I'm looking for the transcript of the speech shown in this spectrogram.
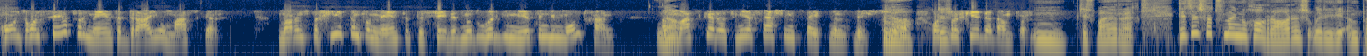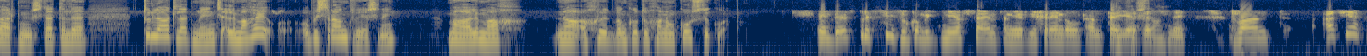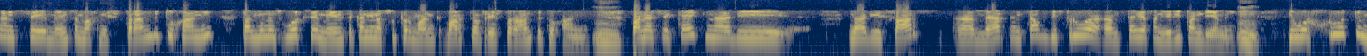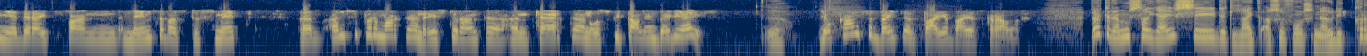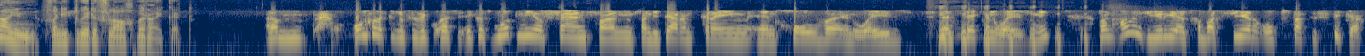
Ons ons sê vir mense dra jou masker, maar ons vergeet om vir mense te sê dit moet oor die neus en die mond gaan. 'n Ja. Masker is nie 'n fashion statement nie. So Ja, ons dis- vergeet dit amper. Mm, dis baie reg. Dit is wat vir my nogal raar is oor hierdie inperkings dat hulle toelaat dat mense, hulle mag nie op die strand wees nie, maar hulle mag na 'n groot winkel toe gaan om kos te koop. En dis presies hoekom ek nie 'n fan van hierdie grendel aan tye is nie. Want as jy gaan sê mense mag nie strande toe gaan nie, dan moet ons ook sê mense kan nie na supermarkte of restaurante toe gaan nie. Mm. Want as jy kyk na die na die SARS, uh, MERS en selfs die vroeë um, tye van hierdie pandemie, Mm. die oorgrootste meerderheid van mense was besmet um, in supermarkte en restaurante, in kerke en hospitale en by die huis. Ja. Jou kanse buite is baie baie skrallig. Bertram, sal jy sê dit lyk asof ons nou die kruin van die tweede vlaag bereik het? Ehm um, ongelukkig is ek is, ek is ook nie 'n fan van van die term kruin en golwe en waves en second wave nie. Want alles hierdie is gebaseer op statistieke.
